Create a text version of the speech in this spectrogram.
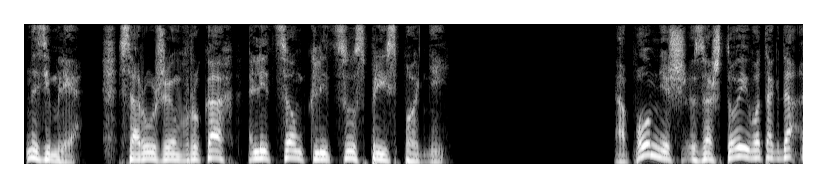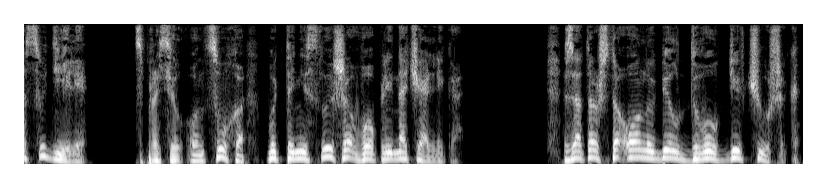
на земле, с оружием в руках, лицом к лицу с преисподней. «А помнишь, за что его тогда осудили?» — спросил он сухо, будто не слыша воплей начальника. «За то, что он убил двух девчушек,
